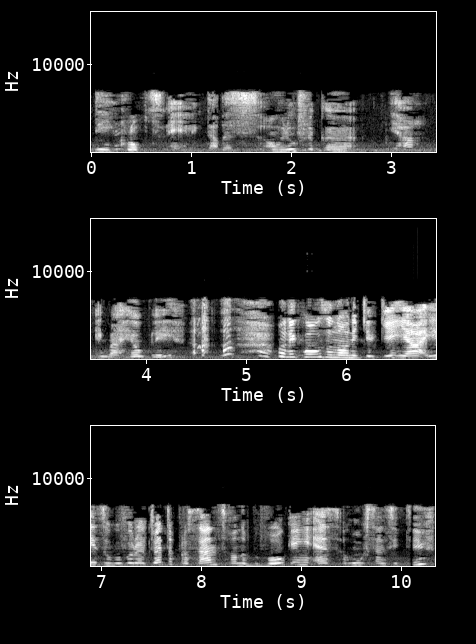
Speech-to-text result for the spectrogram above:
die klopt eigenlijk. Dat is ongelooflijk ja, ik ben heel blij. Want ik wou zo nog een keer kijken. Ja, zo bijvoorbeeld 20% van de bevolking is hoogsensitief.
